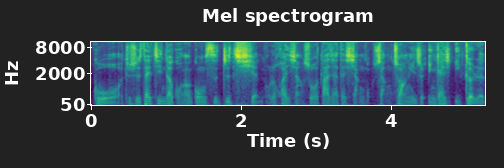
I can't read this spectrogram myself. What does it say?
过，就是在进到广告公司之前，我就幻想说，大家在想想创意的时候，应该是一个人。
